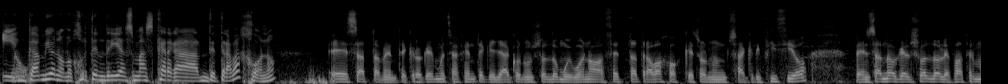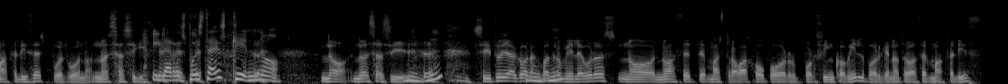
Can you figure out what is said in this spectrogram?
Y en cambio a lo mejor tendrías más carga de trabajo, ¿no? Exactamente, creo que hay mucha gente que ya con un sueldo muy bueno acepta trabajos que son un sacrificio pensando que el sueldo les va a hacer más felices, pues bueno, no es así. Y la respuesta es que no. No, no es así. si tú ya cobras 4.000 euros, no, no aceptes más trabajo por, por 5.000 porque no te va a hacer más feliz.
